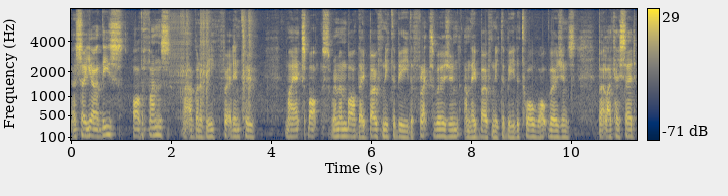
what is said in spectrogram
Uh, so yeah, these are the fans that are going to be fitted into my Xbox. Remember, they both need to be the Flex version and they both need to be the 12 volt versions. But like I said,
